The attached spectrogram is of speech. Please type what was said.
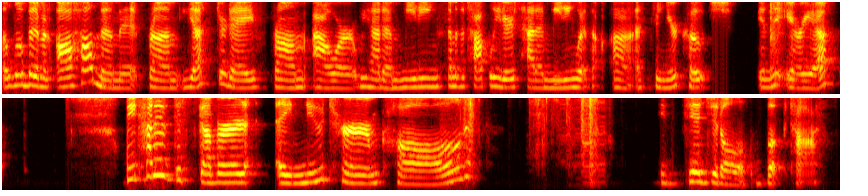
a little bit of an aha moment from yesterday from our we had a meeting some of the top leaders had a meeting with uh, a senior coach in the area. We kind of discovered a new term called digital book toss.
